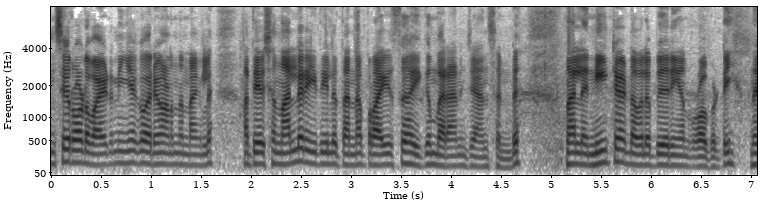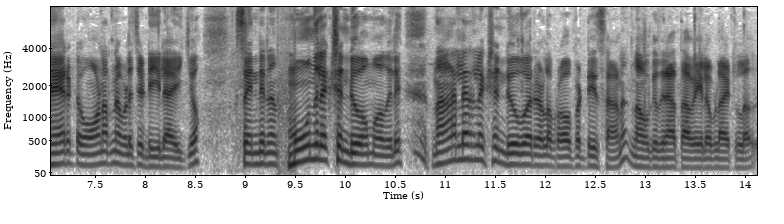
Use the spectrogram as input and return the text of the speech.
എം സി റോഡ് വൈഡനിങ് ഒക്കെ വരുവാണെന്നുണ്ടെങ്കിൽ അത്യാവശ്യം നല്ല രീതിയിൽ തന്നെ പ്രൈസ് ഹൈക്കും വരാനും ചാൻസ് ഉണ്ട്. നല്ല നീറ്റായിട്ട് ഡെവലപ്പ് ചെയ്തിരിക്കുന്ന പ്രോപ്പർട്ടി നേരിട്ട് ഓണറിനെ വിളിച്ച് ഡീലായിരിക്കും സെന്റിന് മൂന്ന് ലക്ഷം രൂപ മുതൽ നാലര ലക്ഷം രൂപ വരെയുള്ള പ്രോപ്പർട്ടീസാണ് നമുക്കിതിനകത്ത് അവൈലബിൾ ആയിട്ടുള്ളത്.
